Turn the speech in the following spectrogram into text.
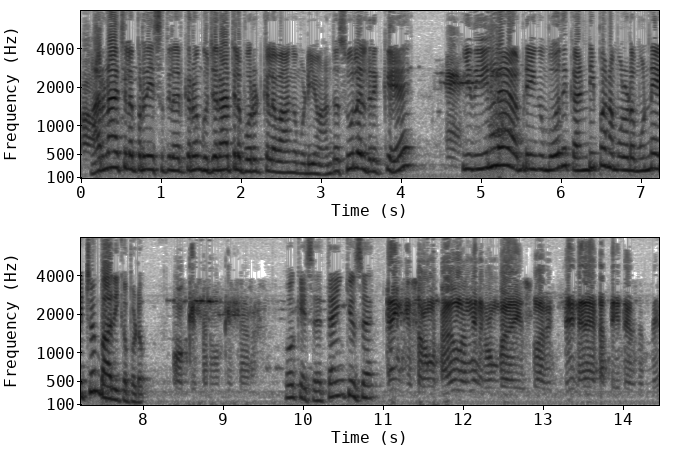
அருணாச்சல பிரதேசத்துல இருக்கிறவங்க குஜராத்ல பொருட்களை வாங்க முடியும். அந்த சூழல் இருக்கு. இது இல்ல அப்படிங்கும்போது கண்டிப்பா நம்மளோட முன்னேற்றம் பாதிக்கப்படும். Okay sir okay sir okay sir thank you sir thank you sir உங்க தகவல் வந்து எனக்கு ரொம்ப யூஸ்ஃபுல்லா இருந்துச்சு. நிறைய கத்துக்கிட்டு இருக்கு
